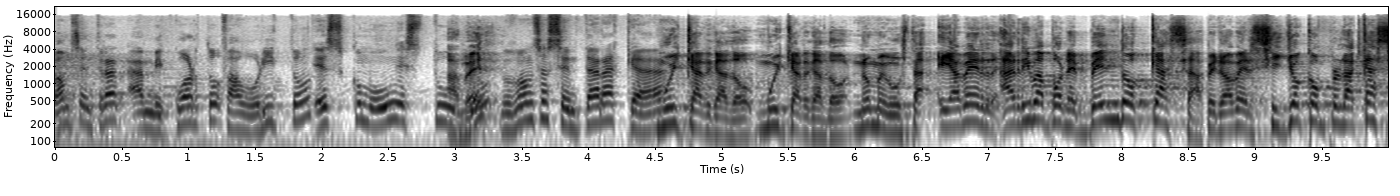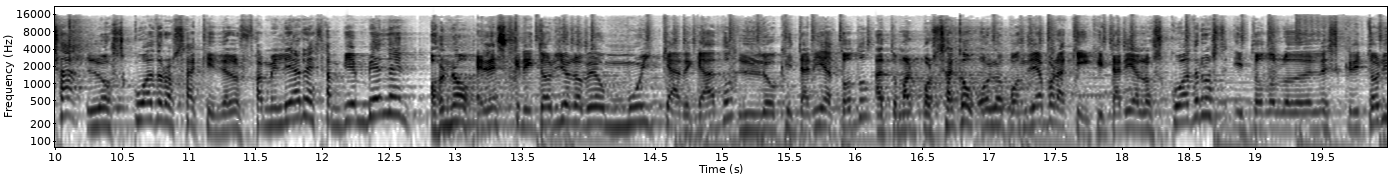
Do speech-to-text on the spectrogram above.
Vamos a entrar a mi cuarto favorito. Es como un estudio. A ver. Nos vamos a sentar acá. Muy cargado, muy cargado. No me gusta. Y a ver, arriba pone vendo casa. Pero a ver, si yo compro la casa, los cuadros aquí de los familiares también vienen o no. El escritorio lo veo muy cargado. Lo quitaría todo a tomar por saco o lo pondría por aquí. Quitaría los cuadros y todo lo del escritorio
